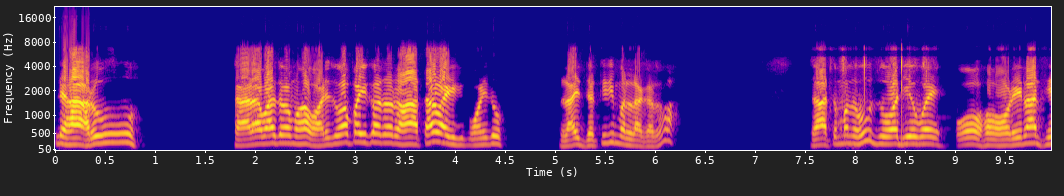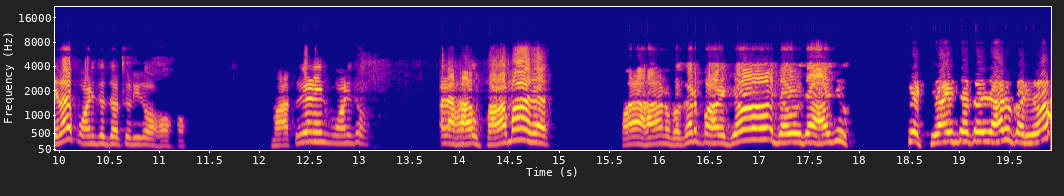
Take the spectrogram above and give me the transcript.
એટલે હારું તારા બાદ વાળી જોવા પછી કરતો હા, તાર વાળી પાણી તો. લાઈટ જતી રહી મને લાગે તો રાતમાં તો શું જોવા જેવું ભાઈ ઓહો, રેલા થયેલા પાણી તો જતુરી ઓહો, હો. માતું નહીં પાણી તો. અરે હા ફાળામાં સર મારા હાનું બગડ પાડે જો જવું જા હાજુ. કે જતો તો સારું કર્યો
